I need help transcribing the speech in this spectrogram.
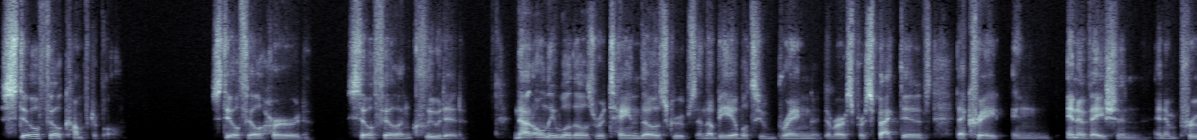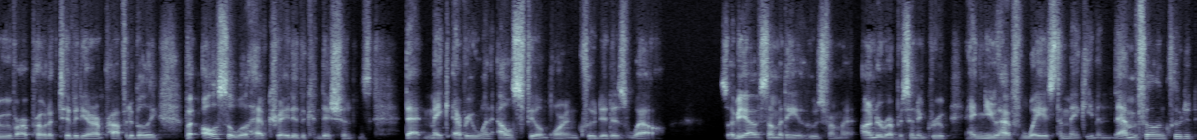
still feel comfortable, still feel heard, still feel included. Not only will those retain those groups and they'll be able to bring diverse perspectives that create in innovation and improve our productivity and our profitability, but also will have created the conditions that make everyone else feel more included as well. So if you have somebody who's from an underrepresented group and you have ways to make even them feel included,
